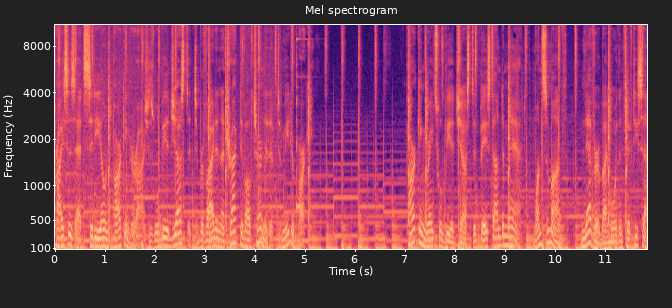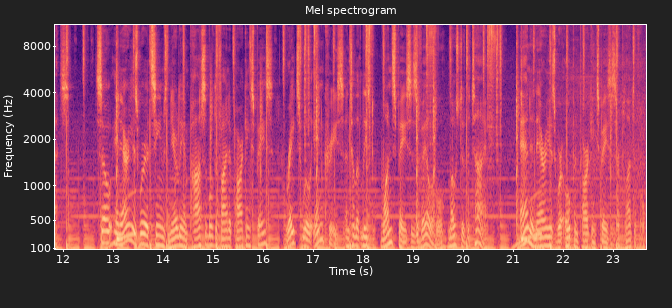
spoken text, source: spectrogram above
Prices at city-owned parking garages will be adjusted to provide an attractive alternative to meter parking. Parking rates will be adjusted based on demand, once a month, never by more than 50 cents. So, in areas where it seems nearly impossible to find a parking space, rates will increase until at least one space is available most of the time. And in areas where open parking spaces are plentiful,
